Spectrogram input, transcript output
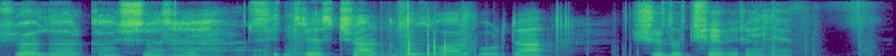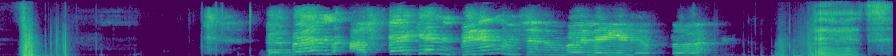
Şöyle arkadaşlar stres çarkımız var burada. Şunu çevirelim. Ve ben hastayken benim mi sesim böyle geliyordu? Evet.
